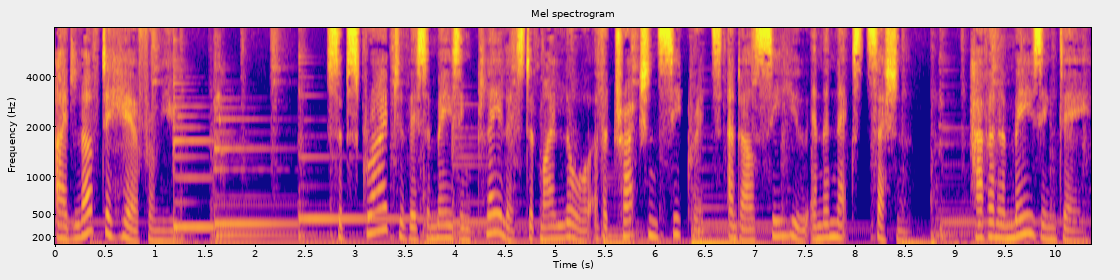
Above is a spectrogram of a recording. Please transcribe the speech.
I'd love to hear from you. Subscribe to this amazing playlist of my Law of Attraction secrets, and I'll see you in the next session. Have an amazing day.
